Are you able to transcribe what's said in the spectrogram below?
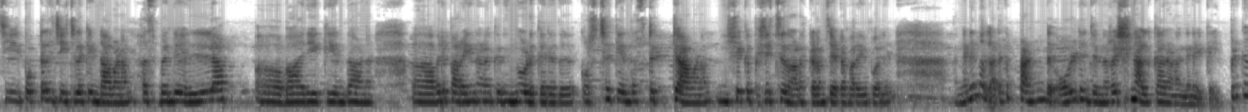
ചീ പൊട്ടലും ചീറ്റലൊക്കെ ഉണ്ടാവണം. ഹസ്ബൻഡ് എല്ലാ ഭാര്യയ്ക്ക് എന്താണ് അവർ പറയുന്ന കണക്ക് നിന്നു കൊടുക്കരുത്. കുറച്ചൊക്കെ എന്താ സ്ട്രിക്റ്റ് ആവണം. മീശയൊക്കെ പിരിച്ച് നടക്കണം ചേട്ടൻ പറയും പോലെ. അങ്ങനെയൊന്നുമല്ല. അതൊക്കെ പണ്ട് ഓൾഡ് ജനറേഷൻ ആൾക്കാരാണ് അങ്ങനെയൊക്കെ. ഇപ്പോഴൊക്കെ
